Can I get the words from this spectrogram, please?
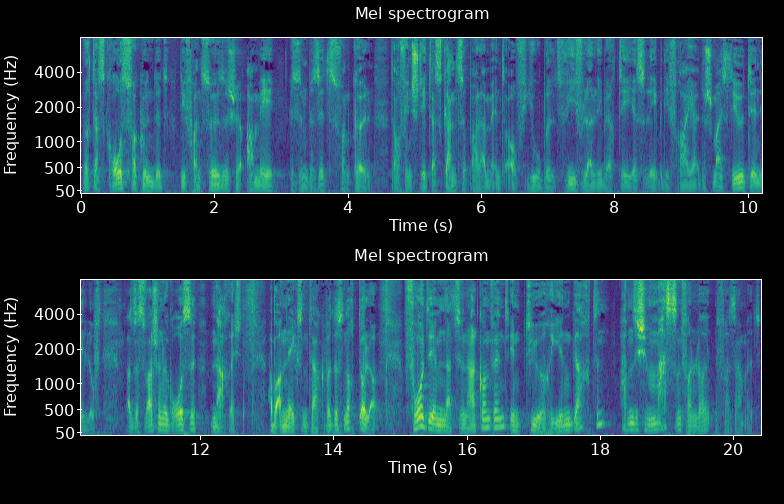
wird das groß verkündet. Die französische Armee ist im Besitz von Köln. Daraufhin steht das ganze Parlament auf, jubelt, vive la liberté, es lebe die Freiheit und schmeißt die Hütte in die Luft. Also das war schon eine große Nachricht. Aber am nächsten Tag wird es noch doller. Vor dem Nationalkonvent im Thüriengarten haben sich Massen von Leuten versammelt.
